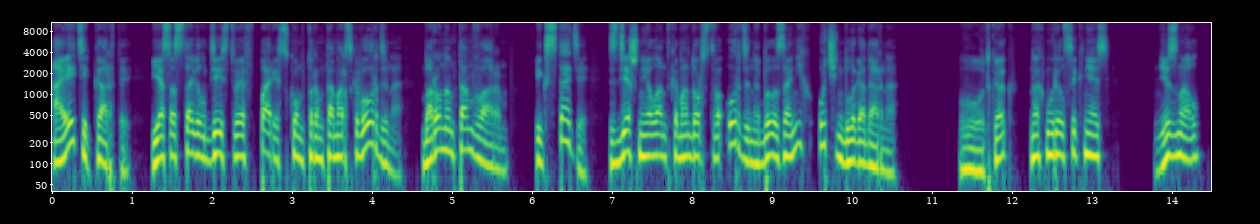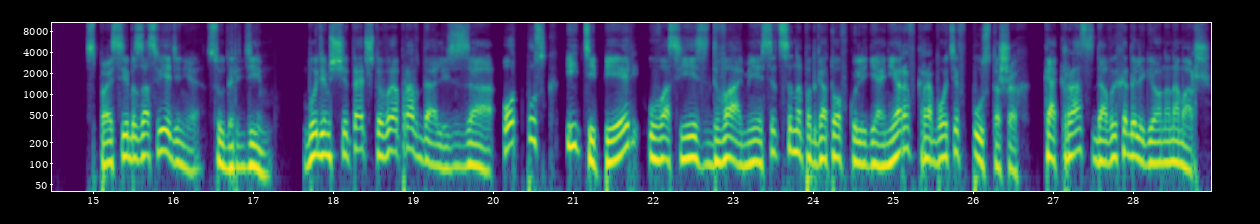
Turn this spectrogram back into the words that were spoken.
А эти карты я составил, действуя в паре с комтуром Тамарского ордена, бароном Тамваром. И, кстати, здешнее ландкомандорство ордена было за них очень благодарно. «Вот как?» — нахмурился князь. «Не знал». «Спасибо за сведения, сударь Дим. Будем считать, что вы оправдались за отпуск, и теперь у вас есть два месяца на подготовку легионеров к работе в пустошах, как раз до выхода легиона на марш.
